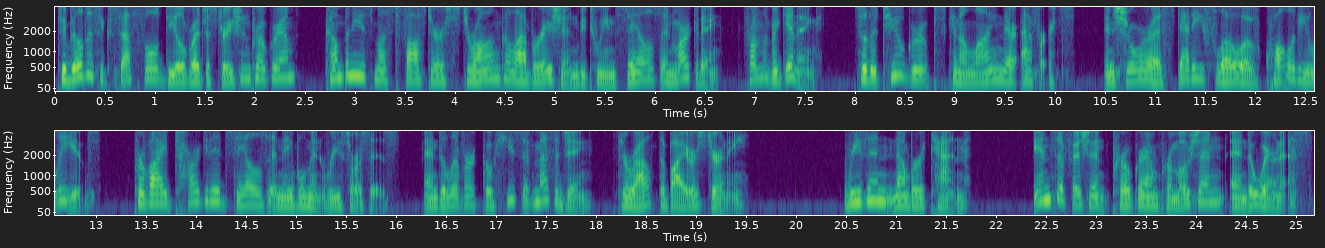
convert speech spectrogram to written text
To build a successful deal registration program, companies must foster strong collaboration between sales and marketing from the beginning so the two groups can align their efforts, ensure a steady flow of quality leads, provide targeted sales enablement resources, and deliver cohesive messaging throughout the buyer's journey. Reason number 10 insufficient program promotion and awareness.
